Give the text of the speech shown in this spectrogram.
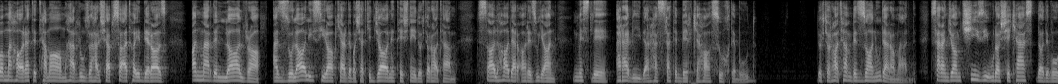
با مهارت تمام هر روز و هر شب ساعتهای دراز آن مرد لال را از زلالی سیراب کرده باشد که جان تشنه دکتر حاتم سالها در آرزوی آن مثل عربی در حسرت برکه ها سوخته بود. دکتر حاتم به زانو درآمد. سرانجام چیزی او را شکست داده و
